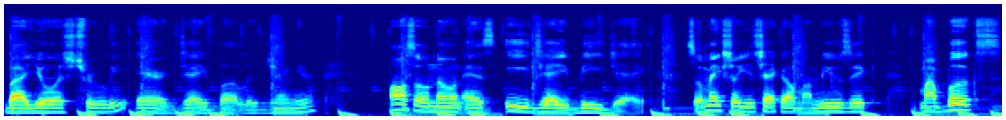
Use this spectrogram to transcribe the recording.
by yours truly, Eric J. Butler Jr., also known as EJBJ. So make sure you check out my music, my books,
